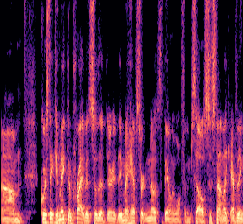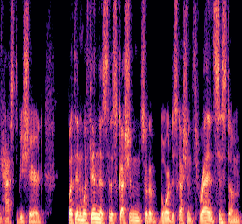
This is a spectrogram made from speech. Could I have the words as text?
Um, of course, they can make them private so that they may have certain notes that they only want for themselves. So it's not like everything has to be shared. But then within this discussion sort of board discussion thread system,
